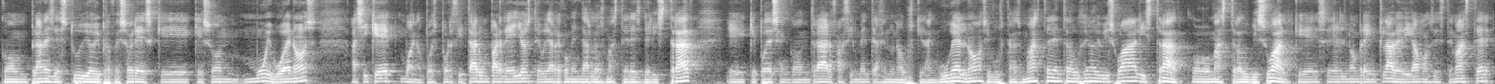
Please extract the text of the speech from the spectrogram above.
con planes de estudio y profesores que, son muy buenos. Así que, bueno, pues por citar un par de ellos, te voy a recomendar los másteres del ISTRAD, eh, que puedes encontrar fácilmente haciendo una búsqueda en Google, ¿no? Si buscas máster en traducción audiovisual, ISTRAD o Visual, que es el nombre en clave, digamos, de este máster,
